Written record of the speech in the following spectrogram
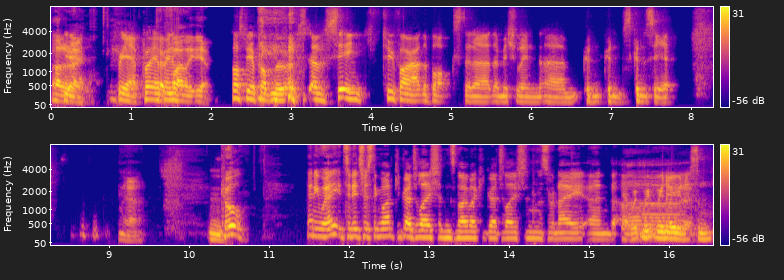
I don't yeah, know yeah. But, I mean, finally yeah possibly a problem of, of sitting too far out the box that uh, that Michelin um, couldn't couldn't couldn't see it. Yeah. Mm. Cool. Anyway, it's an interesting one. Congratulations, Noma. Congratulations, René. And Yeah, we, we, we know you uh, listen.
